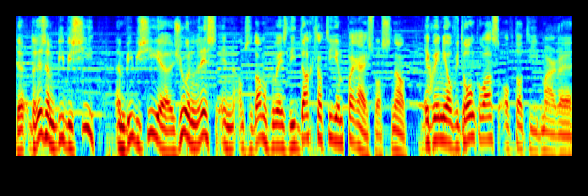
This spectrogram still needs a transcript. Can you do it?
Er, is een BBC, een BBC-journalist in Amsterdam geweest... die dacht dat hij in Parijs was. Nou, ik weet niet of hij dronken was of dat hij maar...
